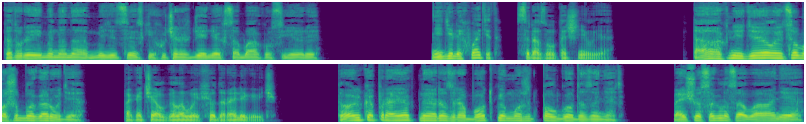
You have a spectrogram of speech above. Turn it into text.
которые именно на медицинских учреждениях собаку съели. «Недели хватит?» — сразу уточнил я. «Так не делается, ваше благородие», — покачал головой Федор Олегович. «Только проектная разработка может полгода занять. А еще согласование».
